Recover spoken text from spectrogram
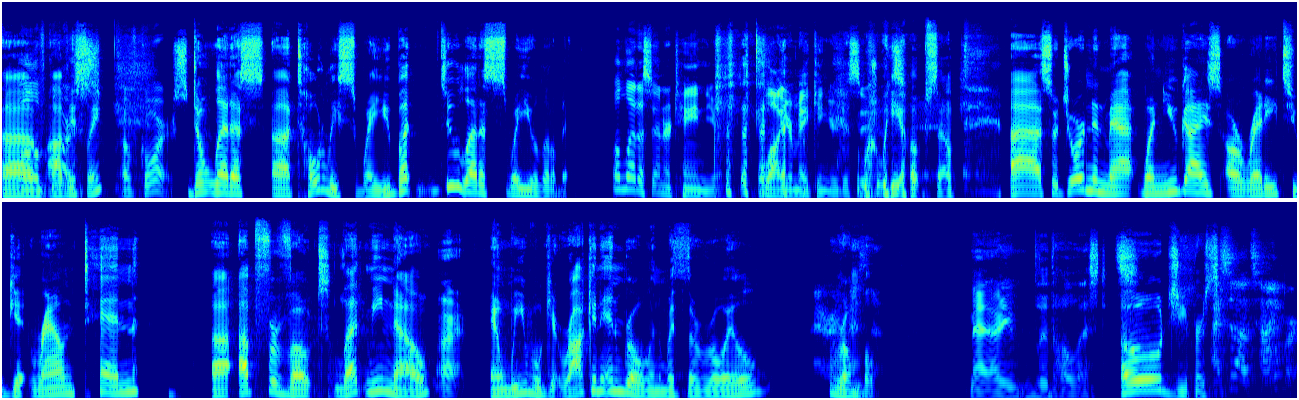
Um, well, of course. obviously, of course. don't let us uh, totally sway you, but do let us sway you a little bit. Well, let us entertain you while you're making your decisions. We hope so. Uh, so, Jordan and Matt, when you guys are ready to get round 10 uh, up for vote, let me know, All right. and we will get rocking and rolling with the Royal Rumble. Matt already blew the whole list. Oh, jeepers. I saw a timer.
